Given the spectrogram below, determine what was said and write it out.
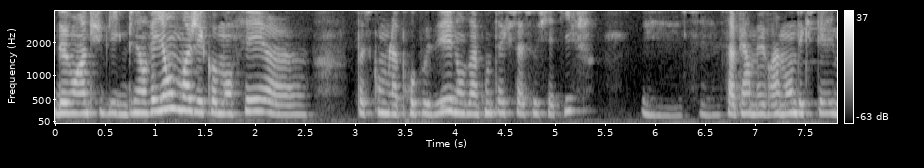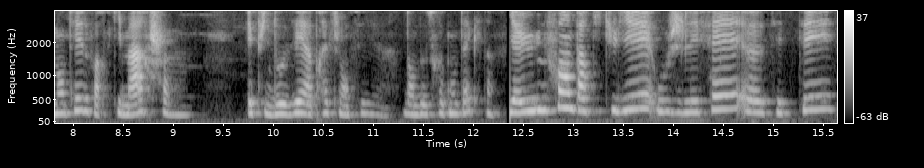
devant un public bienveillant, moi j'ai commencé parce qu'on me l'a proposé dans un contexte associatif. Et ça permet vraiment d'expérimenter, de voir ce qui marche, euh, et puis d'oser après se lancer euh, dans d'autres contextes. Il y a eu une fois en particulier où je l'ai fait, euh, c'était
